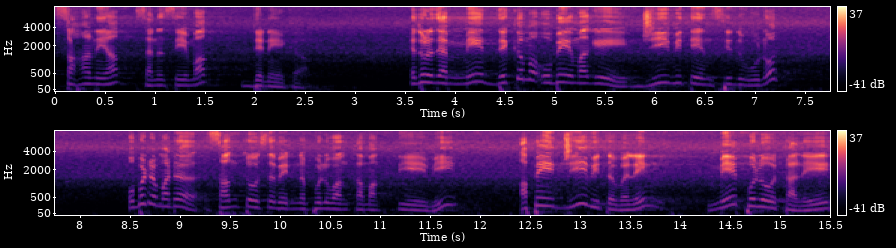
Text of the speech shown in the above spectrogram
සහනයක් සැනසීමක් දෙන එක. එතුළ දැන් මේ දෙකම ඔබේ මගේ ජීවිතයෙන් සිදු වුණොත් ඔබට මට සන්තෝෂ වෙන්න පුළුවන් කමක් තියේවි. අපේ ජීවිතවලින් මේ පොළොව තලේ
